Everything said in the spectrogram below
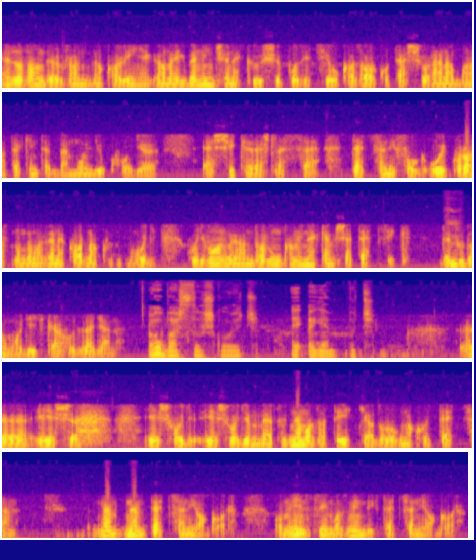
Ez az undergroundnak a lényege, amelyikben nincsenek külső pozíciók az alkotás során, abban a tekintetben mondjuk, hogy ez sikeres lesz-e, tetszeni fog. Olykor azt mondom a zenekarnak, hogy, hogy van olyan dalunk, ami nekem se tetszik, de hm. tudom, hogy így kell, hogy legyen. Ó, basszus kulcs. I- igen, bocs. E, és, és, hogy, és hogy, mert hogy nem az a tétje a dolognak, hogy tetszen. Nem, nem tetszeni akar. A mainstream az mindig tetszeni akar.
